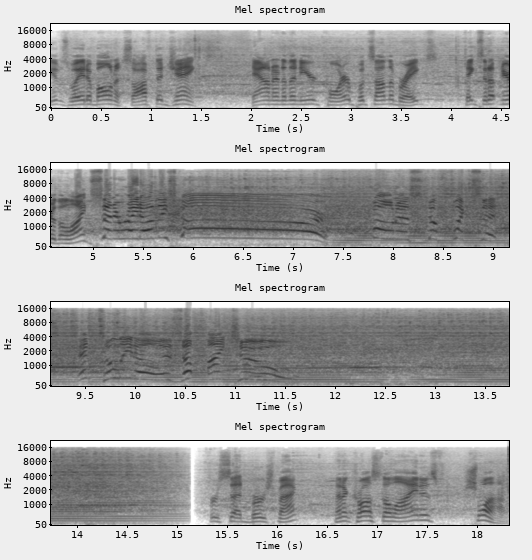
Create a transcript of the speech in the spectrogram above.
Gives way to bonus. Off to Jenks. Down into the near corner. Puts on the brakes. Takes it up near the line. Center right on. They score! Bonus deflects it. And Toledo is up by two. for said Berschbach. Then across the line is Schwab.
